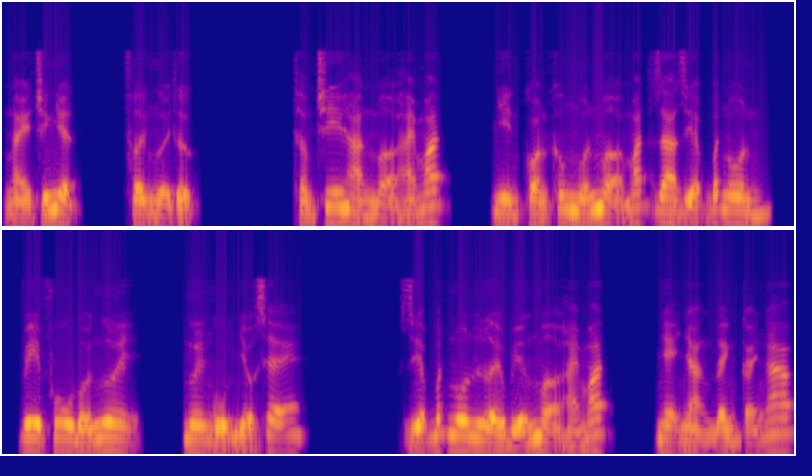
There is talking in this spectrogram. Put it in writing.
ngày chính nhiệt, phơi người thực. Thậm chí hàn mở hai mắt, nhìn còn không muốn mở mắt ra Diệp bất ngôn, vi phu đối ngươi, ngươi ngủ nhiều sẽ. Diệp bất ngôn lười biếng mở hai mắt, nhẹ nhàng đánh cái ngáp,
